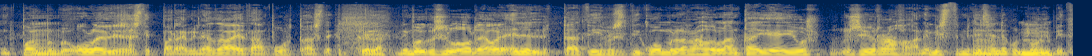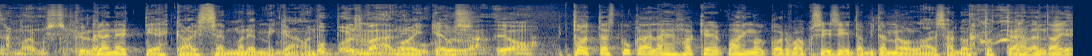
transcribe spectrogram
mm. oleellisesti paremmin ja ajetaan puhtaasti, Kyllä. niin voiko silloin edellyttää, että ihmiset niin omilla rahoillaan tai ei, jos, jos ei ole rahaa, niin mistä, miten mm. se niin kuin mm. toimii tässä maailmassa? Kyllä. Kyllä netti ehkä olisi semmoinen, mikä on Olisi vähän oikeus. Niin kuin, kyllä, joo. Toivottavasti kukaan ei lähde hakemaan vahingonkorvauksia siitä, mitä me ollaan sanottu täällä tai,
